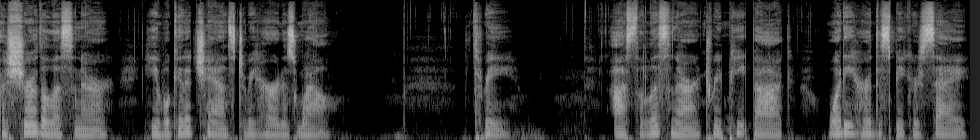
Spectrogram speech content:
Assure the listener he will get a chance to be heard as well. 3. Ask the listener to repeat back what he heard the speaker say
